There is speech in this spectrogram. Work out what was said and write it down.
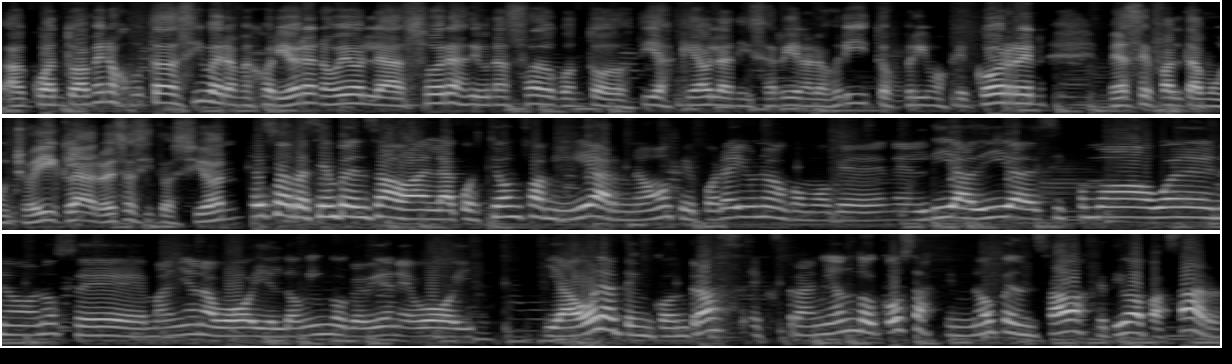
A cuanto a menos juntadas iba era mejor. Y ahora no veo las horas de un asado con todos. Tías que hablan y se ríen a los gritos, primos que corren. Me hace falta mucho. Y claro, esa situación... Eso recién pensaba en la cuestión familiar, ¿no? Que por ahí uno como que en el día a día decís como, ah, bueno, no sé, mañana voy, el domingo que viene voy. Y ahora te encontrás extrañando cosas que no pensabas que te iba a pasar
